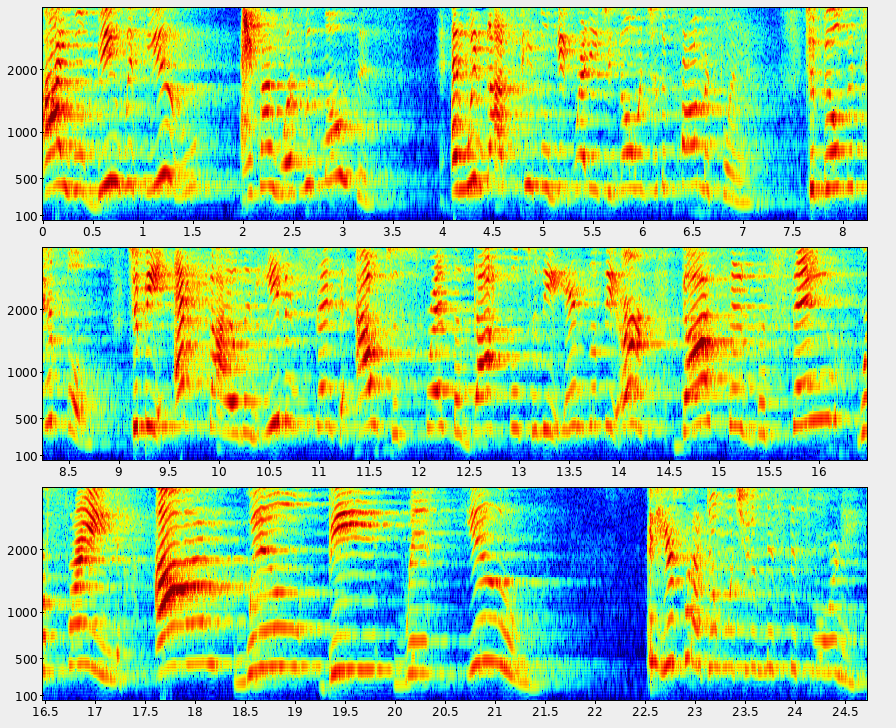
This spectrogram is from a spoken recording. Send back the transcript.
I will be with you as I was with Moses. And when God's people get ready to go into the promised land, to build the temple, to be exiled and even sent out to spread the gospel to the ends of the earth, God says the same refrain I will be with you. And here's what I don't want you to miss this morning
